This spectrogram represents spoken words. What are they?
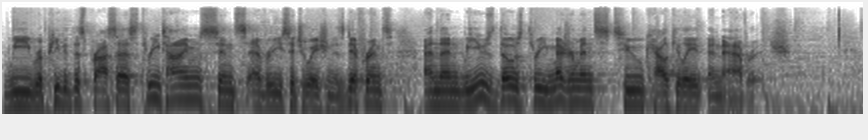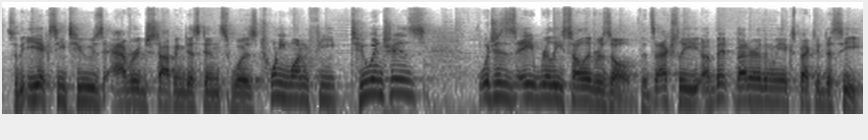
We repeated this process three times since every situation is different, and then we used those three measurements to calculate an average. So the EXC2's average stopping distance was 21 feet 2 inches. which is a really solid result that's actually a bit better than we expected to see.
